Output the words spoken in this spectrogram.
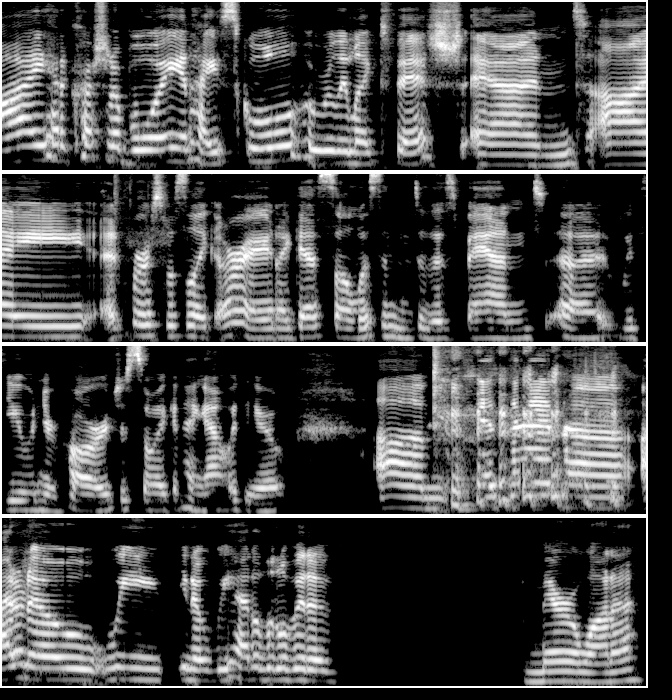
I had a crush on a boy in high school who really liked Phish. and I at first was like, "All right, I guess I'll listen to this band uh, with you in your car just so I can hang out with you." Um, and then uh, I don't know, we you know we had a little bit of marijuana,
